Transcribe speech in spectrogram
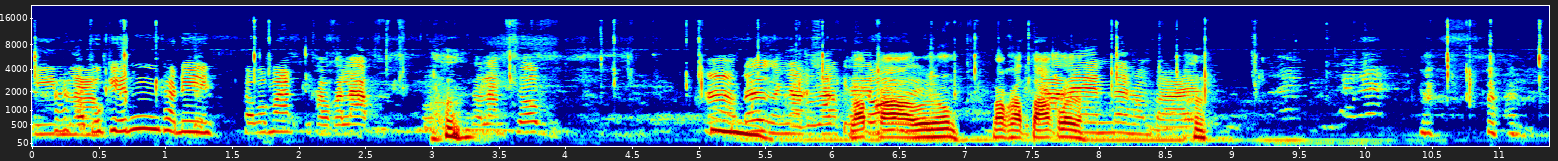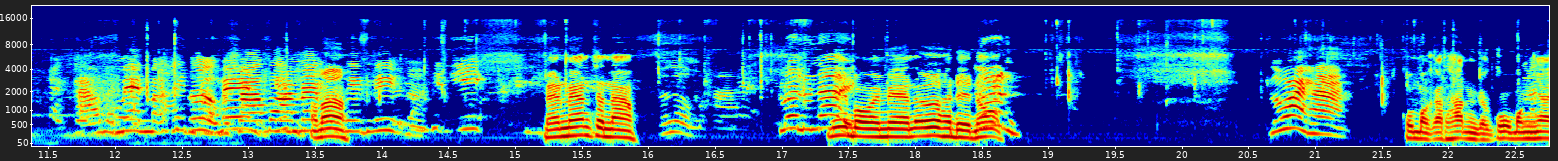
ตีมเราแล้วบุกินค่ะนี่เขาประมาณเขากระลับกระลับส้มอ้าวเด้อกันยังรับรับข้าวเลยเนาะรับข้าวตักเลยแม่นได้ทำไป ข้าวแม่นมากที่เออแม่ชาบอลแม่ทินนี่นะกินอีกแมนแมนชนะเออมาหาเมื่อรู้ได้นี่บอกแมนเออเด็ดเนาะด้วยฮะกูมากระทันกับกูบางใหญ่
